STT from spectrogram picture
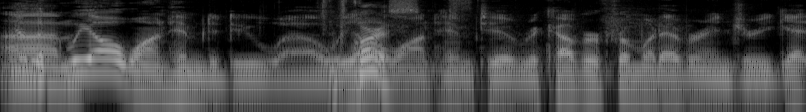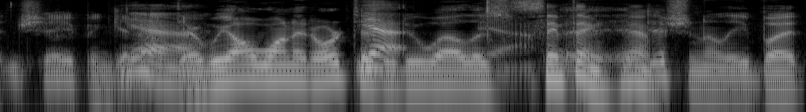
yeah, look, Um, we all want him to do well. We all want him to recover from whatever injury, get in shape, and get Yeah. out there. We all wanted Horta Yeah. to do well as Yeah. Same thing, uh, yeah. additionally, but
